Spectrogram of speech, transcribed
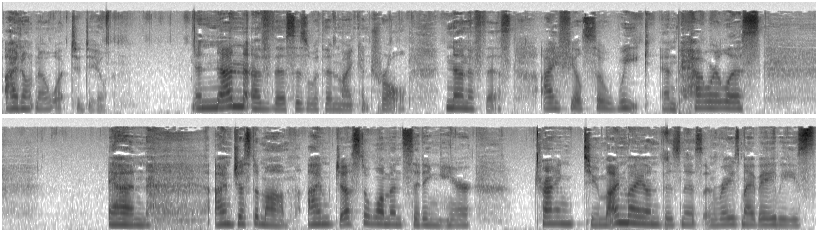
I don't know what to do. And none of this is within my control. None of this. I feel so weak and powerless. And I'm just a mom. I'm just a woman sitting here trying to mind my own business and raise my babies.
